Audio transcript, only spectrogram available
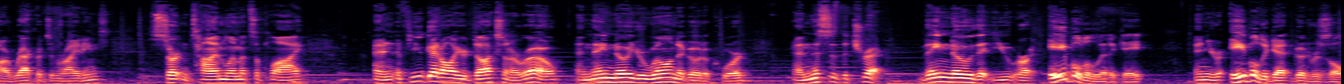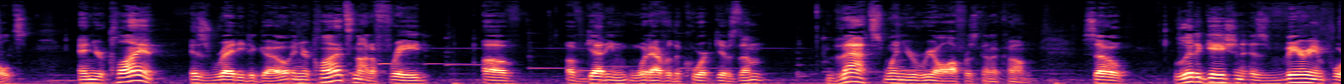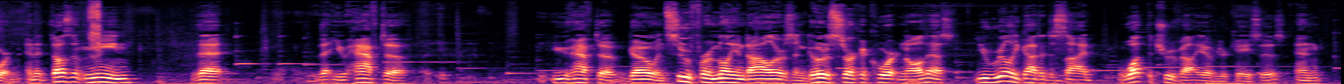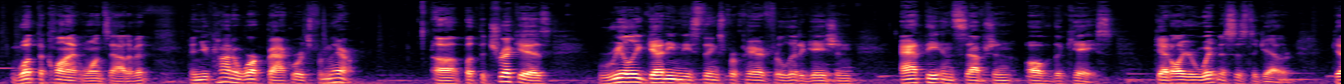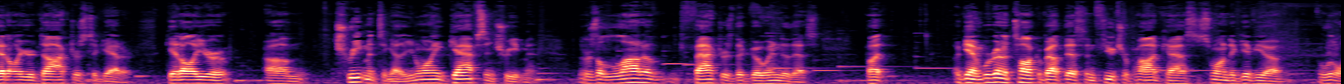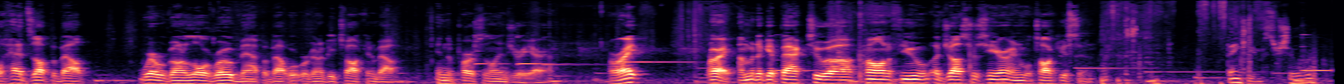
uh, records and writings. Certain time limits apply. And if you get all your ducks in a row and they know you're willing to go to court, and this is the trick they know that you are able to litigate and you're able to get good results, and your client is ready to go, and your client's not afraid of, of getting whatever the court gives them, that's when your real offer is going to come. So, litigation is very important, and it doesn't mean that that you have to you have to go and sue for a million dollars and go to circuit court and all this. You really got to decide what the true value of your case is and what the client wants out of it, and you kind of work backwards from there. Uh, but the trick is really getting these things prepared for litigation at the inception of the case. Get all your witnesses together, get all your doctors together, get all your um, treatment together. You don't want any gaps in treatment. There's a lot of factors that go into this. But again, we're going to talk about this in future podcasts. Just wanted to give you a, a little heads up about where we're going, a little roadmap about what we're going to be talking about in the personal injury area. All right? All right, I'm going to get back to uh, calling a few adjusters here and we'll talk to you soon. Thank you, Mr. Silber.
